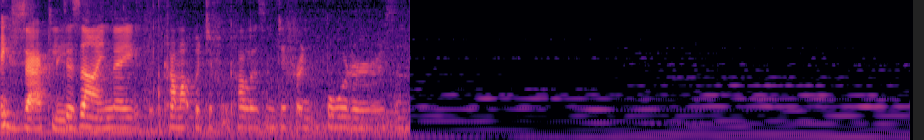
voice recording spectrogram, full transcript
exactly design. They come up with different colors and different borders and.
